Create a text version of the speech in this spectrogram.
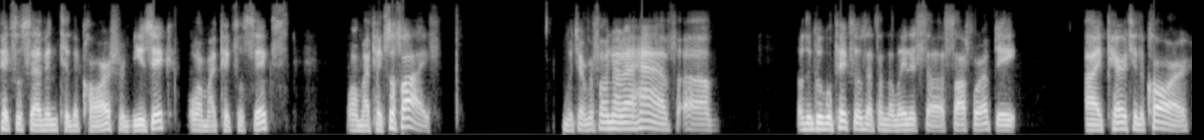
Pixel 7 to the car for music, or my Pixel 6, or my Pixel 5. Whichever phone that I have um, of the Google Pixels that's on the latest uh, software update, I pair it to the car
